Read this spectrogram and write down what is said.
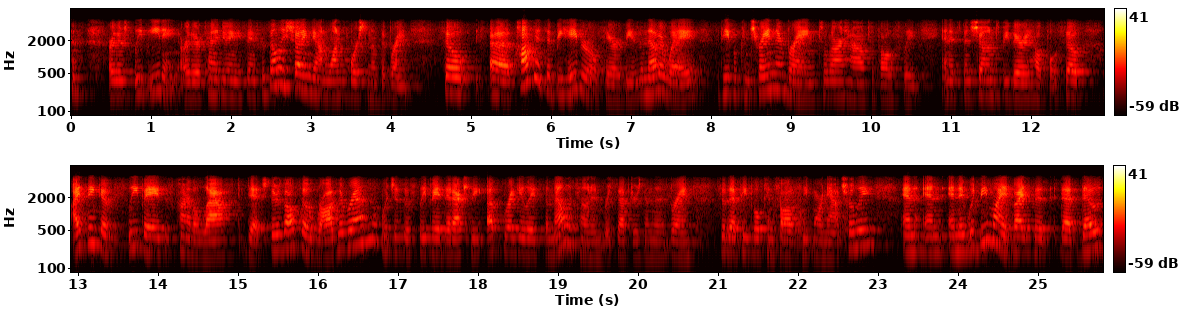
or they're sleep eating, or they're kind of doing these things because it's only shutting down one portion of the brain. So, uh, cognitive behavioral therapy is another way that people can train their brain to learn how to fall asleep, and it's been shown to be very helpful. So, I think of sleep aids as kind of a last ditch. There's also Rozerem, which is a sleep aid that actually upregulates the melatonin receptors in the brain so that people can fall asleep more naturally. And, and, and it would be my advice that, that those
